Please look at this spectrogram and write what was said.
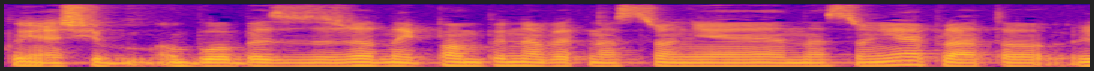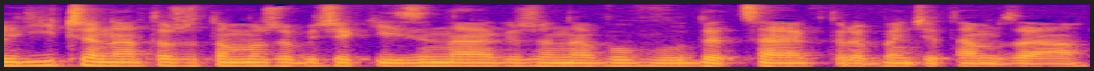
ponieważ się było bez żadnej pompy nawet na stronie, na stronie Apple'a, to liczę na to, że to może być jakiś znak, że na WWDC, które będzie tam za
